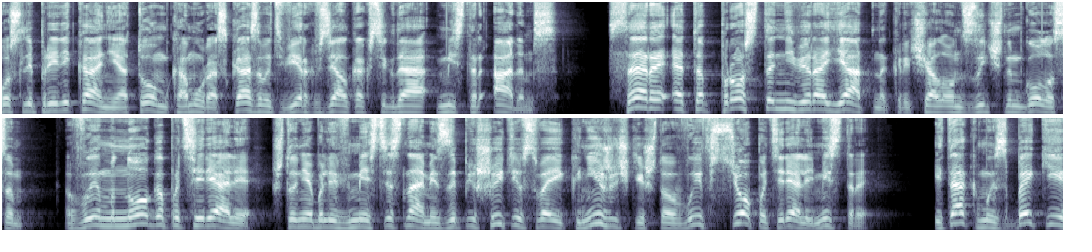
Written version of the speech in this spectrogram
После пререканий о том, кому рассказывать, верх взял, как всегда, мистер Адамс. «Сэры, это просто невероятно!» — кричал он зычным голосом. «Вы много потеряли, что не были вместе с нами. Запишите в своей книжечке, что вы все потеряли, мистеры». Итак, мы с Бекки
